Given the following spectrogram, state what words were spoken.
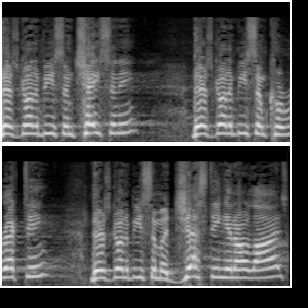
there's going to be some chastening, there's going to be some correcting, there's going to be some adjusting in our lives.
